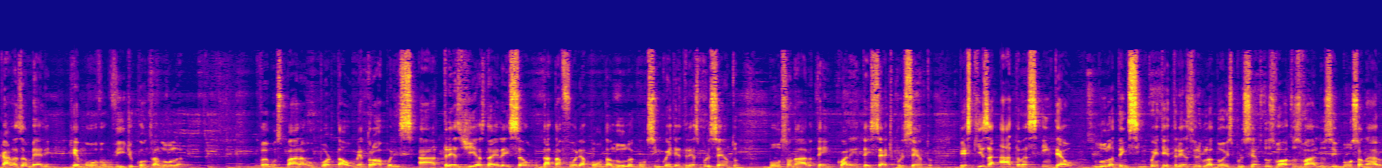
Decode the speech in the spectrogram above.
Carla Zambelli removam vídeo contra Lula. Vamos para o portal Metrópolis. Há três dias da eleição, Datafolha aponta Lula com 53%, Bolsonaro tem 47%. Pesquisa Atlas Intel, Lula tem 53,2% dos votos válidos e Bolsonaro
